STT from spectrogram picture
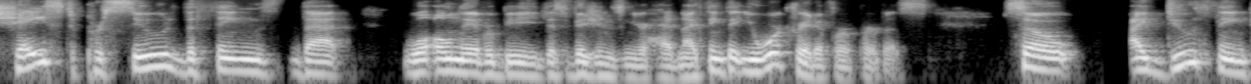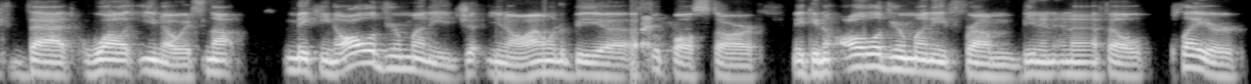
chased, pursued the things that will only ever be just visions in your head. And I think that you were created for a purpose. So I do think that while, you know, it's not making all of your money, you know, I want to be a, football star, making all of your money from being an NFL player,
